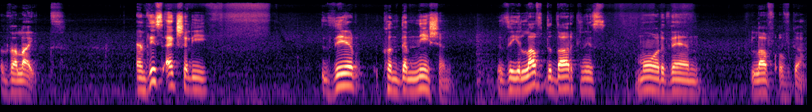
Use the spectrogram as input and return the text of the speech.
the light. And this actually their condemnation. They love the darkness more than love of God.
